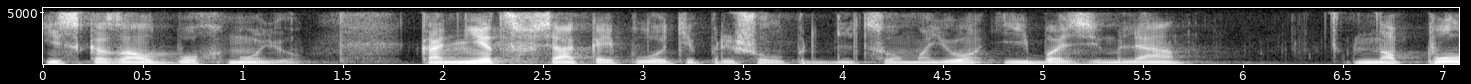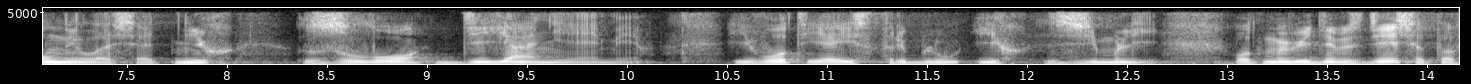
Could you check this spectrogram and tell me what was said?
И сказал Бог Ною, конец всякой плоти пришел пред лицо мое, ибо земля наполнилась от них злодеяниями. И вот я истреблю их земли. Вот мы видим здесь, это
